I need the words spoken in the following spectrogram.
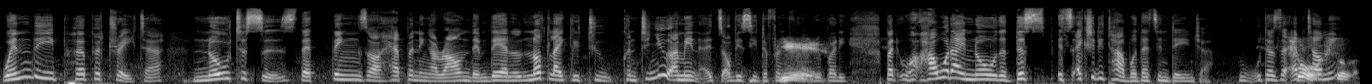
when the perpetrator notices that things are happening around them, they are not likely to continue. I mean, it's obviously different for everybody, but how would I know that this it's actually Thabo that's in danger? Does the app Sure, tell me? So,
